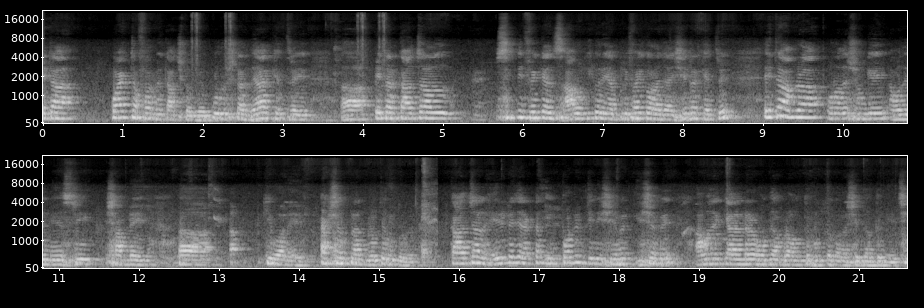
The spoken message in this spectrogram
এটা কয়েকটা ফর্মে কাজ করবে, পুরস্কার দেওয়ার ক্ষেত্রে এটার কালচারাল সিগনিফিকেন্স আরও কী করে অ্যাম্প্লিফাই করা যায়, সেটার ক্ষেত্রে এটা আমরা ওনাদের সঙ্গে আমাদের মিনিস্ট্রি সামনে কি বলে অ্যাকশন প্ল্যানগুলো তৈরি করবে। কালচারাল হেরিটেজের একটা ইম্পর্টেন্ট জিনিস হিসেবে আমাদের ক্যালেন্ডারের মধ্যে আমরা অন্তর্ভুক্ত করার সিদ্ধান্ত নিয়েছি।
